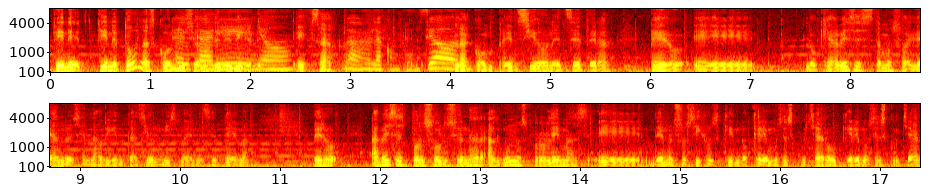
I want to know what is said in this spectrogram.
tiene, tiene todas las condiciones de vivir. El, exacto. Claro, la comprensión. La comprensión, etcétera. Pero eh, lo que a veces estamos fallando es en la orientación misma en ese tema. Pero a veces por solucionar algunos problemas eh, de nuestros hijos que no queremos escuchar o queremos escuchar,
